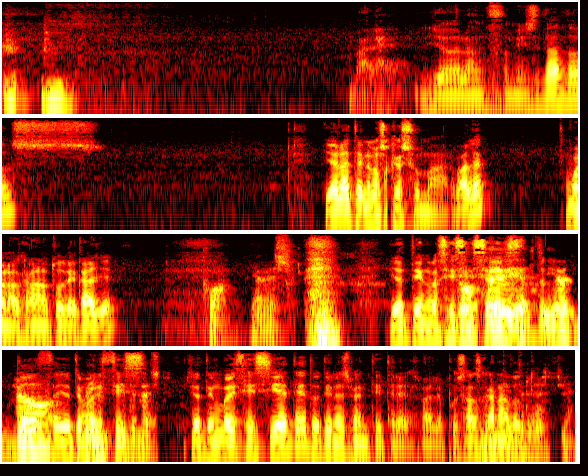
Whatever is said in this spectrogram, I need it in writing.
Vale, yo lanzo mis dados. Y ahora tenemos que sumar, ¿vale? Bueno, has ganado tú de calle. Fua, ya ves. Yo tengo 12, 16, 18, 12, yo tengo 23. 16, yo tengo 17, tú tienes 23, vale, pues has ganado 23, tú. sí.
